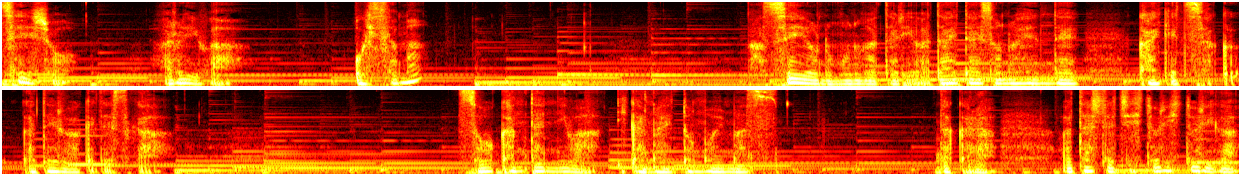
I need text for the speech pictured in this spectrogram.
聖書あるいはお日様？西洋の物語は大体その辺で解決策が出るわけですがそう簡単にはいかないと思います。だから私たち一人一人が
